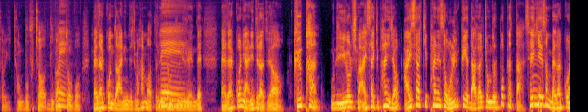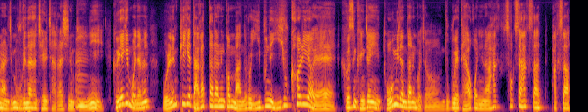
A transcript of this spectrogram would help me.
저기 정부 부처 누가 네. 또뭐 메달권도 아닌데 좀 하면 어떤 네. 이런 분들이 있는데 메달권이 아니더라도요 그판 우리 이걸 치면 아이스하키 판이죠. 아이스하키 판에서 올림픽에 나갈 정도로 뽑혔다. 세계에선 음. 메달권 아니지만 우리나라에선 제일 잘하시는 분이니 그 얘기는 뭐냐면 올림픽에 나갔다라는 것만으로 이분의 이후 커리어에 그것은 굉장히 도움이 된다는 거죠. 누구의 대학원이나 학, 석사, 학사, 박사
